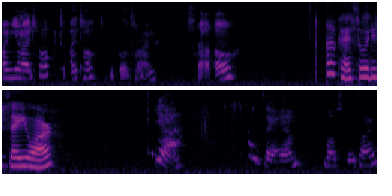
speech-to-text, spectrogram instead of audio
I mean, I talked. I talk to people a ton. So Okay, so do you say you are? yeah, I would say I am most of the time.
